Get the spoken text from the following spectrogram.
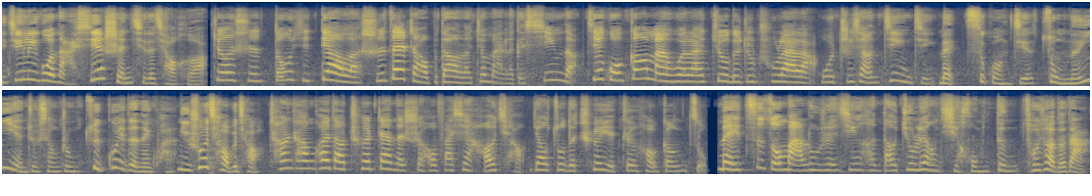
你经历过哪些神奇的巧合？就是东西掉了，实在找不到了，就买了个新的。结果刚买回来，旧的就出来了。我只想静静。每次逛街，总能一眼就相中最贵的那款。你说巧不巧？常常快到车站的时候，发现好巧，要坐的车也正好刚走。每次走马路，人行横道就亮起红灯。从小到大。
